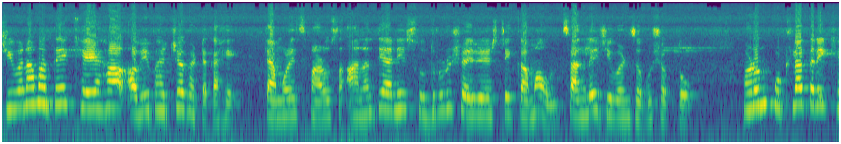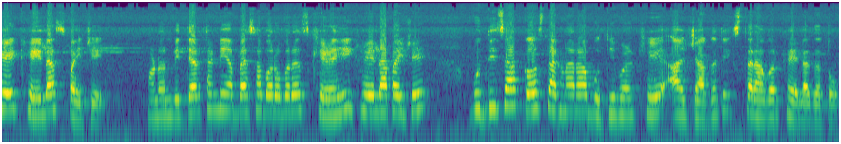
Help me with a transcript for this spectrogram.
जीवनामध्ये खेळ हा अविभाज्य घटक आहे. त्यामुळेच माणूस आनंदी आणि सुदृढ शरीरयष्टी कमावून चांगले जीवन जगू शकतो. म्हणून कुठला तरी खेळ खेळलाच पाहिजे. म्हणून विद्यार्थ्यांनी अभ्यासाबरोबरच खेळही खेळला पाहिजे. बुद्धीचा कस लागणारा बुद्धिबळ खेळ आज जागतिक स्तरावर खेळला जातो.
